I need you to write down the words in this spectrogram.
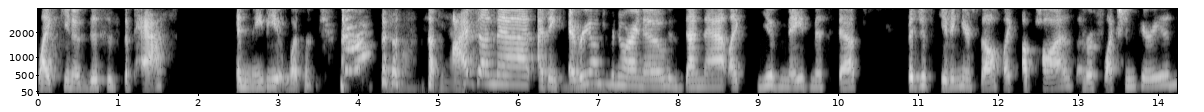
like you know this is the path, and maybe it wasn't. Yeah, yes. I've done that. I think every mm-hmm. entrepreneur I know has done that. Like you've made missteps but just giving yourself like a pause, a reflection period.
